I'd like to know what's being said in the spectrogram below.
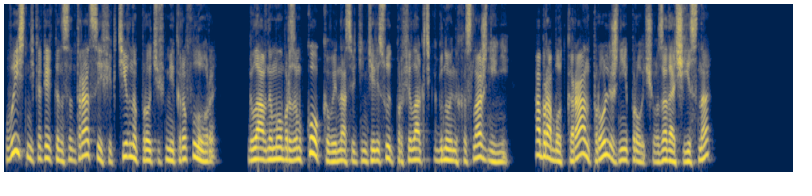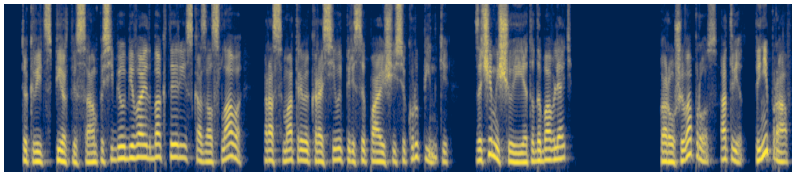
выяснить, какая концентрация эффективна против микрофлоры. Главным образом коковый, нас ведь интересует профилактика гнойных осложнений, обработка ран, пролежней и прочего. Задача ясна? «Так ведь спирт и сам по себе убивает бактерии», – сказал Слава, рассматривая красиво пересыпающиеся крупинки. «Зачем еще и это добавлять?» Хороший вопрос. Ответ. Ты не прав.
